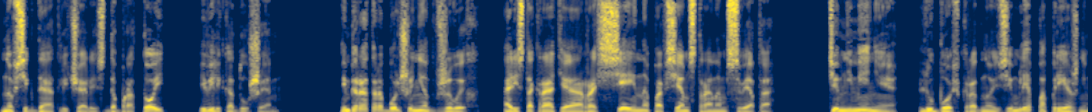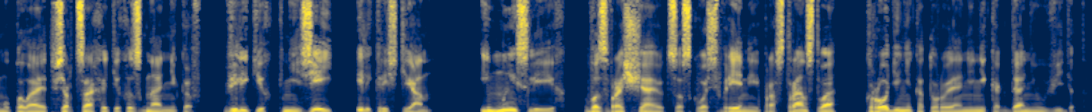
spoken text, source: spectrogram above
но всегда отличались добротой и великодушием. Императора больше нет в живых. Аристократия рассеяна по всем странам света. Тем не менее, любовь к родной земле по-прежнему пылает в сердцах этих изгнанников, великих князей или крестьян. И мысли их возвращаются сквозь время и пространство к родине, которую они никогда не увидят.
